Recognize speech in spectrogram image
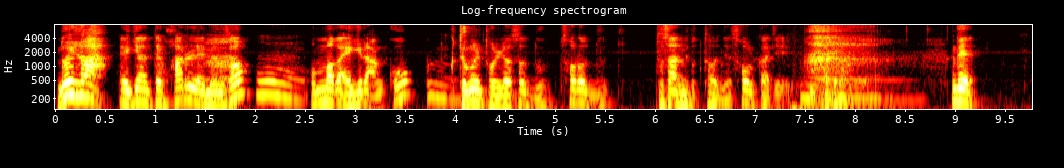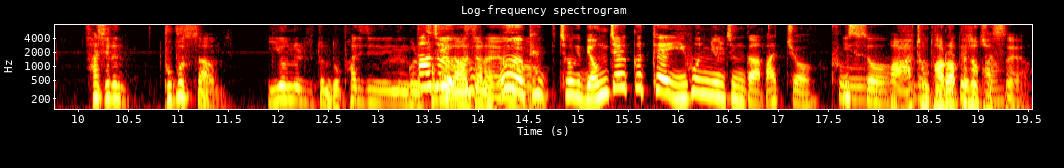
너 일로 와 애기한테 화를 내면서 어. 엄마가 애기를 안고 음. 등을 돌려서 누- 서로 누- 부산부터 이제 서울까지 음. 가더라고요. 근데 사실은 부부 싸움 이혼율도 좀 높아지는 걸로 통계. 나왔잖아요. 그, 어, 그, 저기 명절 끝에 이혼율 증가 맞죠? 그- 있어. 와, 그런 전 바로 앞에서 있죠. 봤어요.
